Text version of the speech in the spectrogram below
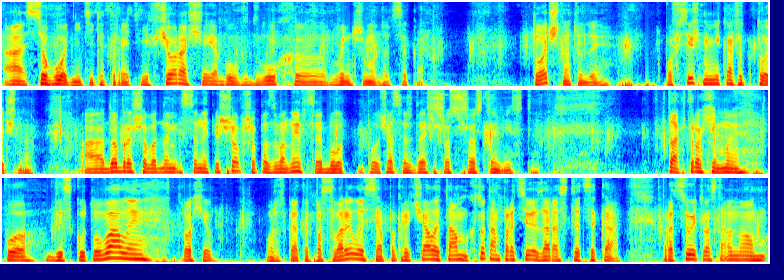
а сьогодні тільки третій. Вчора ще я був вдвох е, в іншому ДЦК. Точно туди? Бо всі ж мені кажуть точно. А добре, що в одне місце не пішов, що позвонив, це було, виходить, десь шосте місце. Так, трохи ми подискутували, трохи можна сказати, посварилися, покричали. Там хто там працює зараз в ТЦК? Працюють в основному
